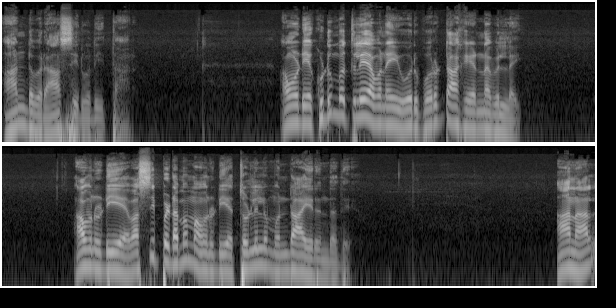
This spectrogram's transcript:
ஆண்டவர் ஆசீர்வதித்தார். அவனுடைய குடும்பத்திலே அவனை ஒரு பொருட்டாக எண்ணவில்லை. அவனுடைய வசிப்பிடமும் அவனுடைய தொழிலும் ஒன்றாயிருந்தது. ஆனால்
